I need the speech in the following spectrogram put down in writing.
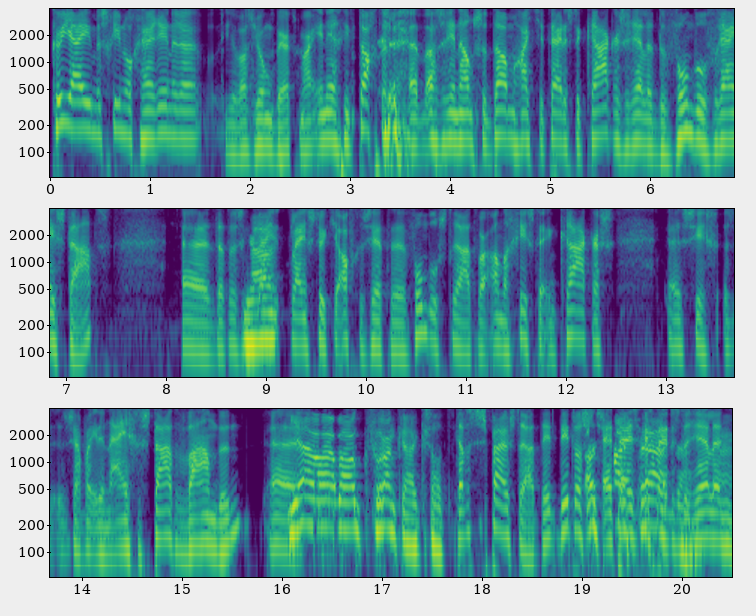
Kun jij misschien nog herinneren, je was jong Bert, maar in 1980 eh, was er in Amsterdam, had je tijdens de krakersrellen de Vondelvrijstaat. Eh dat was een Ja. klein, klein stukje afgezette Vondelstraat waar anarchisten en krakers eh, zich eh, zeg maar in een eigen staat waanden. Eh, ja, waar, waar ook Frankrijk zat. Dat is de Spuistraat. Dit, dit was Oh, tijdens, echt Spuistraat, tijdens de rellen Ja.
